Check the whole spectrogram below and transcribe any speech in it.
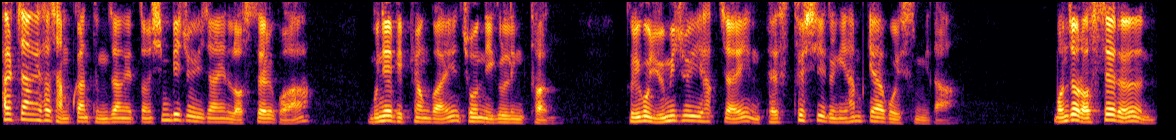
8장에서 잠깐 등장했던 신비주의자인 러셀과 문예 비평가인 존 이글링턴, 그리고 유미주의 학자인 베스트 씨 등이 함께하고 있습니다. 먼저 러셀은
